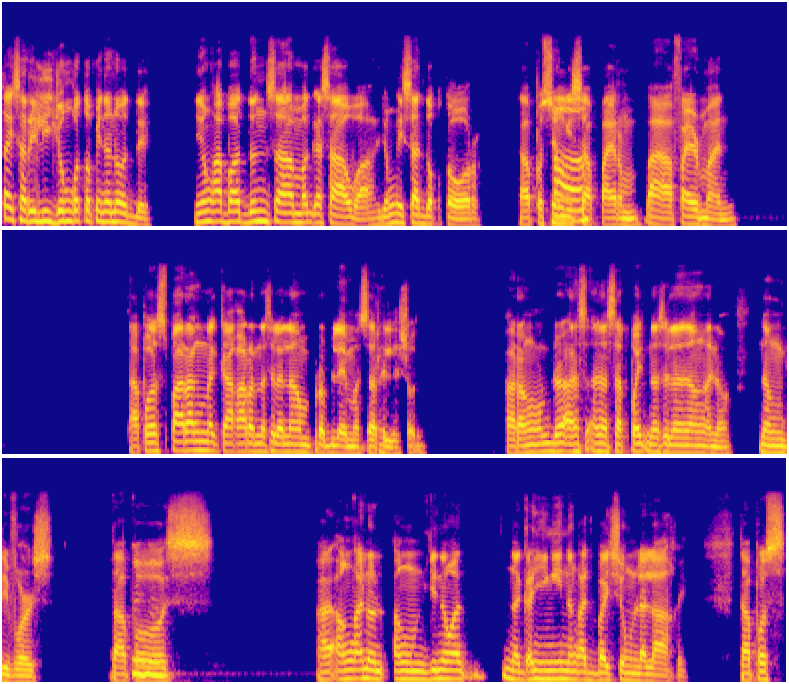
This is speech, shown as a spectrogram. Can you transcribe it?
tayo, sa religion ko to pinanood eh. Yung about dun sa mag-asawa, yung isa doktor, tapos yung Oo. isa fire, ah, fireman. Tapos parang nagkakaroon na sila ng problema sa relasyon. Parang da- as- nasa point na sila ng ano ng divorce. Tapos ah, ang ano ang ginawa naghingi ng advice yung lalaki. Tapos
